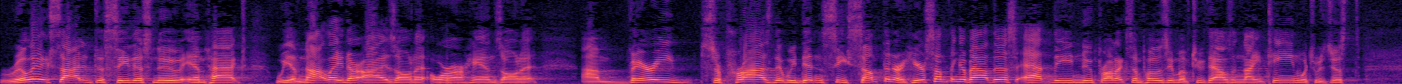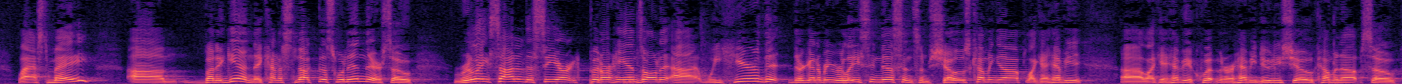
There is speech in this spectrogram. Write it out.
Really excited to see this new impact. We have not laid our eyes on it or our hands on it. I'm very surprised that we didn't see something or hear something about this at the New Product Symposium of 2019, which was just last May. Um, but again, they kind of snuck this one in there. So really excited to see our put our hands on it. Uh, we hear that they're going to be releasing this and some shows coming up, like a heavy, uh, like a heavy equipment or heavy duty show coming up. So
